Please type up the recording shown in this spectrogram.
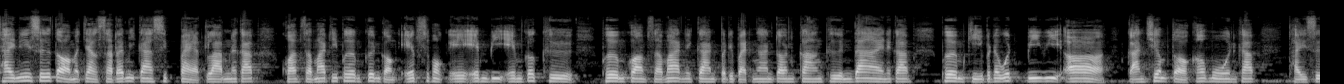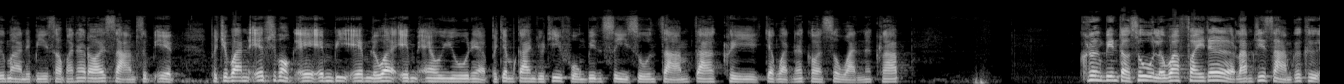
ไทยนี่ซื้อต่อมาจากสหรัฐอเมริกา 18 ลำนะครับ ความสามารถที่เพิ่มขึ้นของ F16 AMBM ก็คือ เพิ่มความสามารถในการปฏิบัติงานตอนกลางคืนได้นะครับ เพิ่มขีปนาวุธ BVR การเชื่อมต่อข้อมูลครับ ไทยซื้อมาในปี 2531 ปัจจุบัน F16 AMBM หรือว่า MLU เนี่ยประจำการอยู่ที่ฝูงบิน 403 ตาครี จังหวัดนครสวรรค์นะครับ เครื่องบินต่อสู้หรือว่าไฟเดอร์ลำที่ 3 ก็คือ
